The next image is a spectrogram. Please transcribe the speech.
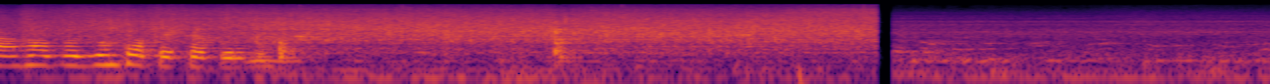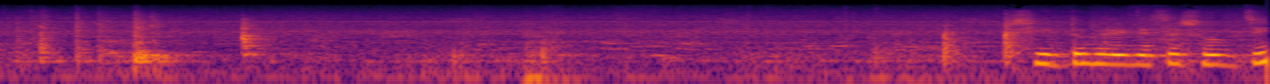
না হওয়া পর্যন্ত অপেক্ষা করব। সিদ্ধ হয়ে গেছে সবজি।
